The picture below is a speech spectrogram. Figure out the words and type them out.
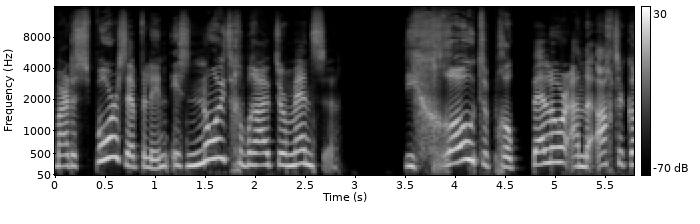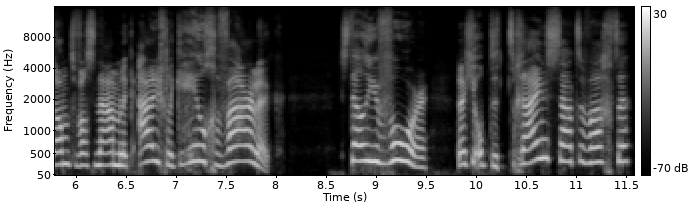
Maar de spoorzeppelin is nooit gebruikt door mensen. Die grote propeller aan de achterkant was namelijk eigenlijk heel gevaarlijk. Stel je voor dat je op de trein staat te wachten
